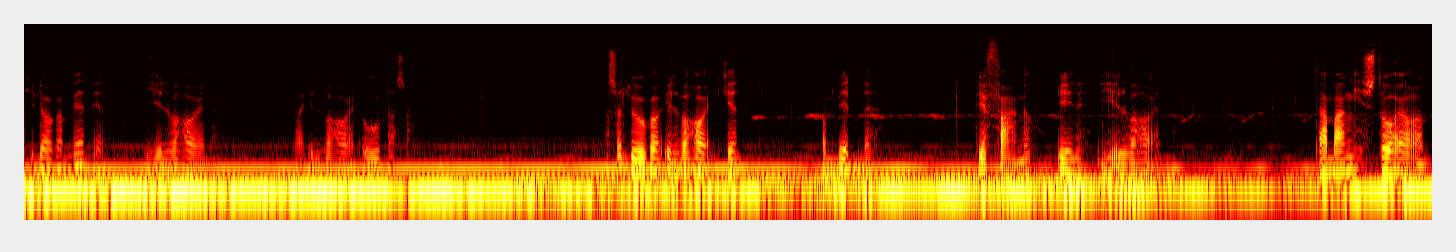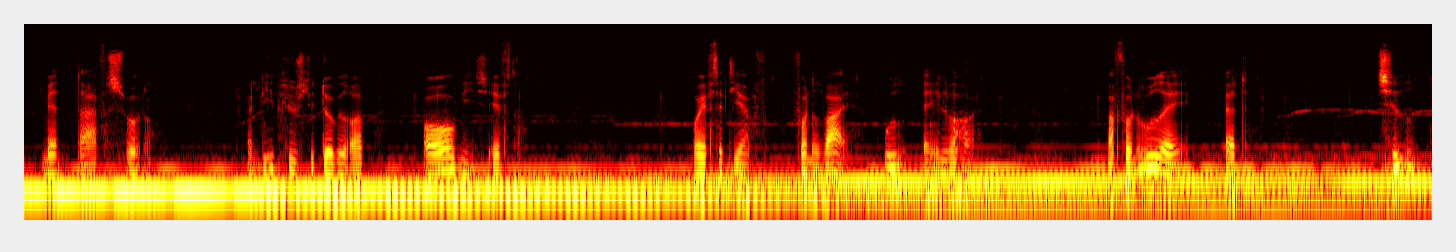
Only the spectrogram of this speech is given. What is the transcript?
De lokker mænd ind i elverhøjene, når elverhøjen åbner sig. Og så lukker elverhøjen igen, og mændene bliver fanget inde i elverhøjen. Der er mange historier om mænd, der er forsvundet, og lige pludselig dukket op overvis efter, og efter de har fundet vej ud af elverhøjen, og fundet ud af, at tiden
